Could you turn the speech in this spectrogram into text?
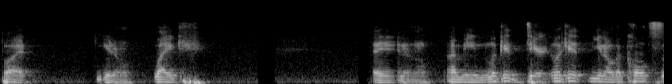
but you know, like. I don't know. I mean, look at Dar- look at you know the Colts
